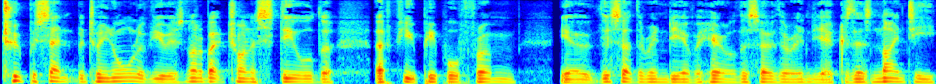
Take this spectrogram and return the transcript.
two percent between all of you. It's not about trying to steal the a few people from you know this other indie over here or this other indie because there's 98%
